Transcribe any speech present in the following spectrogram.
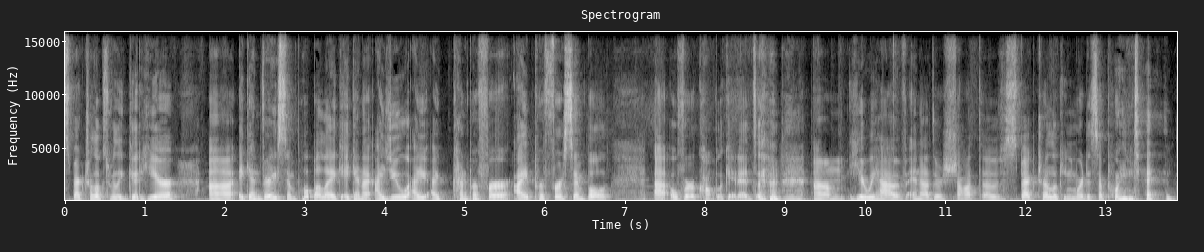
Spectra looks really good here. Uh, again, very simple, but like, again, I, I do, I, I kind of prefer, I prefer simple uh, over complicated. um, here we have another shot of Spectra looking more disappointed.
